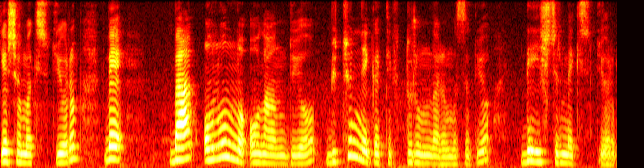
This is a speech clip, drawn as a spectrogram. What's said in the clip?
yaşamak istiyorum. Ve ben onunla olan diyor bütün negatif durumlarımızı diyor değiştirmek istiyorum.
